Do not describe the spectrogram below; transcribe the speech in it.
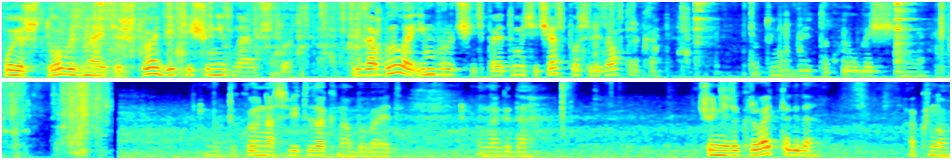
кое-что. Вы знаете что, а дети еще не знают что. И забыла им вручить. Поэтому сейчас после завтрака вот у них будет такое угощение. Вот такой у нас вид из окна бывает иногда. Что, не закрывать тогда? окно.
